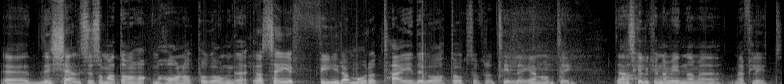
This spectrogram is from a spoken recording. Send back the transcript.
Eh, det känns ju som att de har något på gång där. Jag säger fyra Morotai de Gato också för att tillägga någonting. Den skulle kunna vinna med, med flyt.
